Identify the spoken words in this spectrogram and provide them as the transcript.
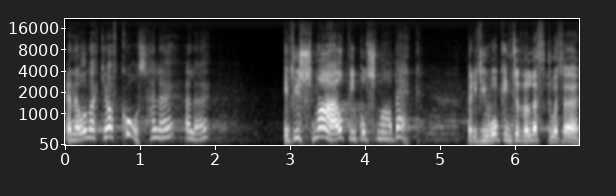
And they're all like, Yeah, of course. Hello, hello. If you smile, people smile back. But if you walk into the lift with a,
